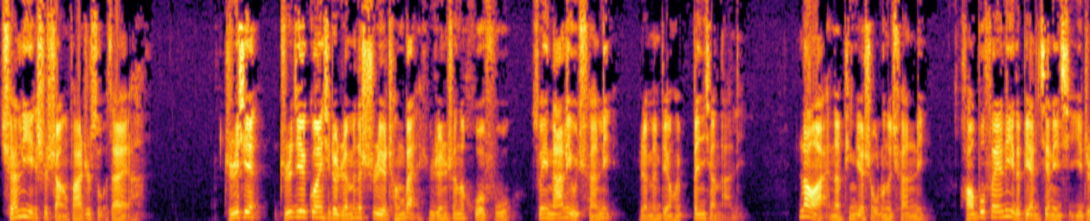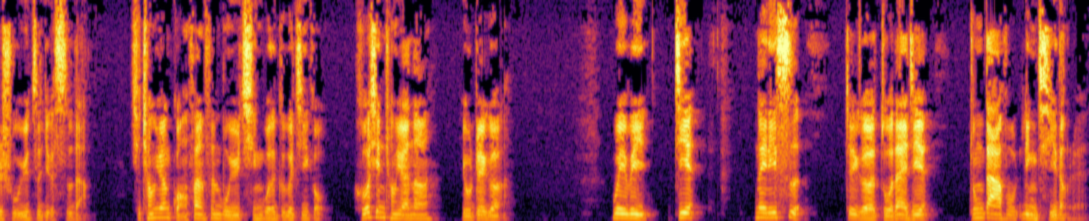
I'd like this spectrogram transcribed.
权力是赏罚之所在啊，直接直接关系着人们的事业成败与人生的祸福，所以哪里有权力，人们便会奔向哪里。嫪毐呢，凭借手中的权力，毫不费力的便建立起一支属于自己的死党，其成员广泛分布于秦国的各个机构，核心成员呢有这个魏魏阶、内立嗣、这个左代阶、中大夫令旗等人。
